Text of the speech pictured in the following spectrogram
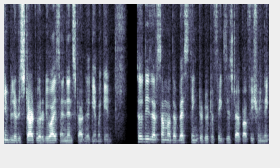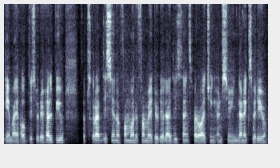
simply restart your device and then start the game again so these are some of the best thing to do to fix this type of issue in the game. I hope this video help you. Subscribe this channel for more informative this. Thanks for watching and see you in the next video.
